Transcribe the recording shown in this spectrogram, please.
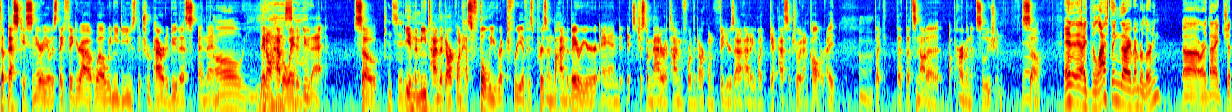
the best case scenario is they figure out, well, we need to use the true power to do this, and then with. Oh, they don't have a way to do that. So in the meantime, the Dark One has fully ripped free of his prison behind the barrier, and it's just a matter of time before the Dark One figures out how to like get past the Choedan Kal, right? Hmm. Like that that's not a, a permanent solution. So And uh, the last thing that I remember learning uh, or that I ju-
